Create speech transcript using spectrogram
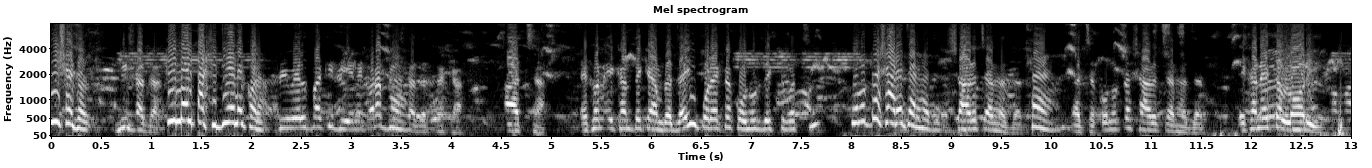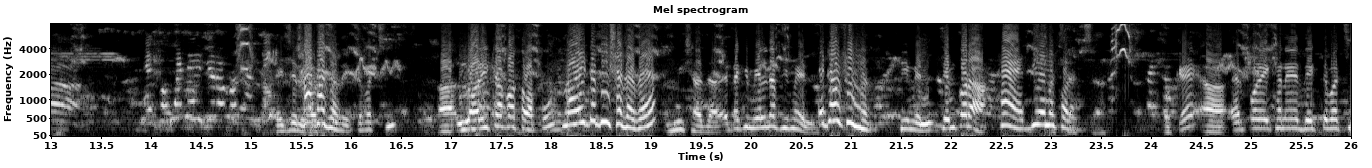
বিশ হাজার। বিশ হাজার। ফিমেল পাখি ডিএনএ করা। ফিমেল পাখি ডিএনএ করা বিশ হাজার টাকা। আচ্ছা এখন এখান থেকে আমরা যাই। উপরে একটা কনুর দেখতে পাচ্ছি। কোনোটা সাড়ে চার হাজার। সাড়ে চার হাজার। হ্যাঁ। আচ্ছা কোনটা সাড়ে চার হাজার। এখানে একটা লরি। এই যে সাত হাজার। দেখতে পাচ্ছি। লরিটা কত আপু? লরিটা বিশ হাজার বিশ হাজার। এটা কি মেল না ফিমেল এটাও ফিমেল ফিমেল সেম করা? হ্যাঁ ডিএনএ করা। আচ্ছা। ওকে এরপরে এখানে দেখতে পাচ্ছি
